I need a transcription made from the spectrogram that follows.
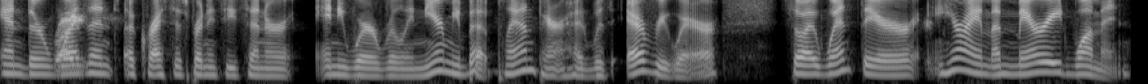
And there right. wasn't a crisis pregnancy center anywhere really near me, but Planned Parenthood was everywhere. So I went there. Here I am, a married woman,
